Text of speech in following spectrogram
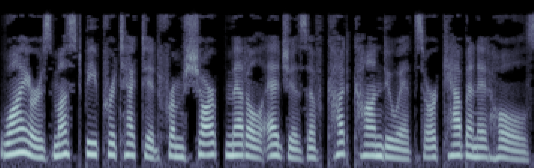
Wires must be protected from sharp metal edges of cut conduits or cabinet holes.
